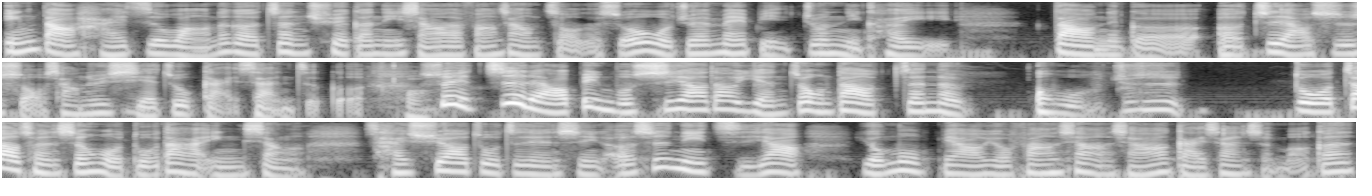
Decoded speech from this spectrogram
引导孩子往那个正确跟你想要的方向走的时候，我觉得 maybe 就你可以到那个呃治疗师手上去协助改善这个。哦、所以治疗并不是要到严重到真的哦，就是多造成生活多大的影响才需要做这件事情，而是你只要有目标、有方向，想要改善什么，跟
